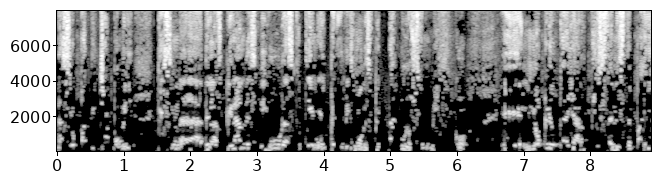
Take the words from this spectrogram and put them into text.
nació Patti Chapoy, que es una de las grandes figuras que tiene el periodismo de espectáculos en México. Eh, no creo que haya artista en este país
